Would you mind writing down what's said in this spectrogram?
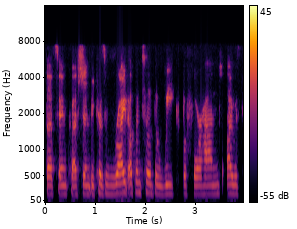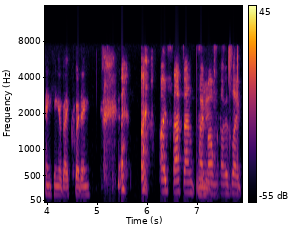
that same question because right up until the week beforehand, I was thinking about quitting. I, I, sat down with my really? mom and I was like,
